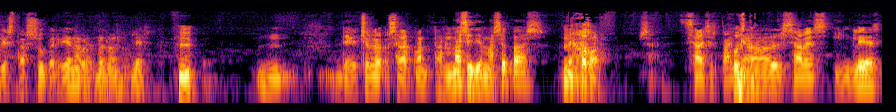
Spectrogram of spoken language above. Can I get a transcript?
y está súper bien aprenderlo en inglés. Hmm. Mm, de hecho, o sea, cuantas más idiomas sepas, mejor. O sea, sabes español, sabes inglés,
